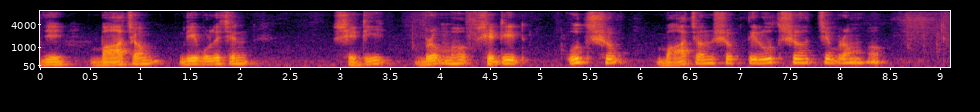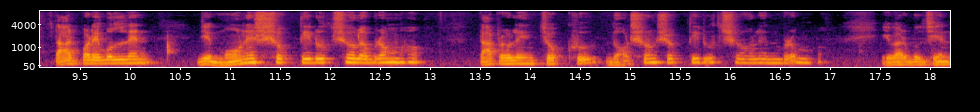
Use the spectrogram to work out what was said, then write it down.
যে বাচম দিয়ে বলেছেন, সেটি ব্রহ্ম, সেটির উৎস, বাচন শক্তির উৎস হচ্ছে ব্রহ্ম। তারপরে বললেন যে, মনের শক্তির উৎস হলো ব্রহ্ম। তারপর হলেন চক্ষু দর্শন শক্তির উৎস হলেন ব্রহ্ম। এবার বলছেন,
